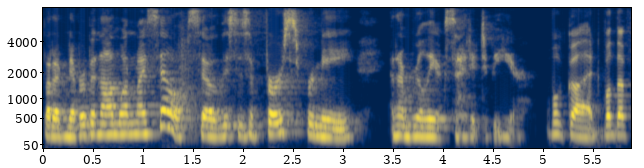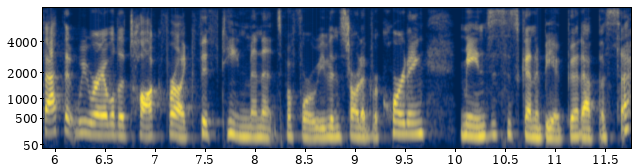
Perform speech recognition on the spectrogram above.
but I've never been on one myself. So this is a first for me, and I'm really excited to be here. Well, good. Well, the fact that we were able to talk for like 15 minutes before we even started recording means this is going to be a good episode.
